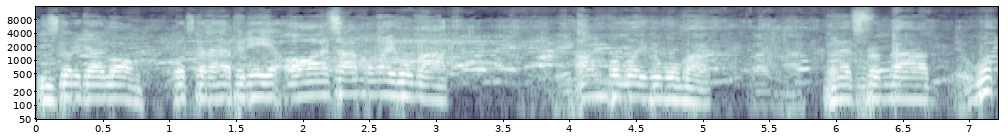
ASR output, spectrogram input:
He's got to go long. What's going to happen here? Oh, it's unbelievable, Mark. Unbelievable, Mark. And that's from uh, what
